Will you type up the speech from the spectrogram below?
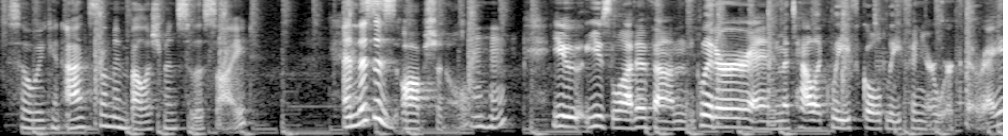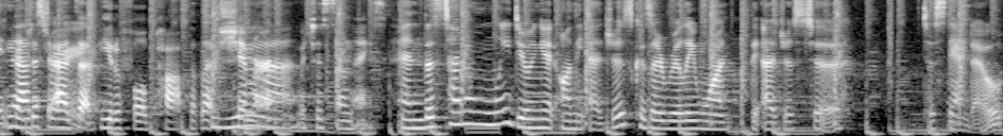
So we can add some embellishments to the side. And this is optional. Mm-hmm. You use a lot of um, glitter and metallic leaf, gold leaf in your work though, right? And That's it just adds that beautiful pop of that shimmer, Yeah. which is so nice. And this time I'm only doing it on the edges because I really want the edges to, to stand out.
